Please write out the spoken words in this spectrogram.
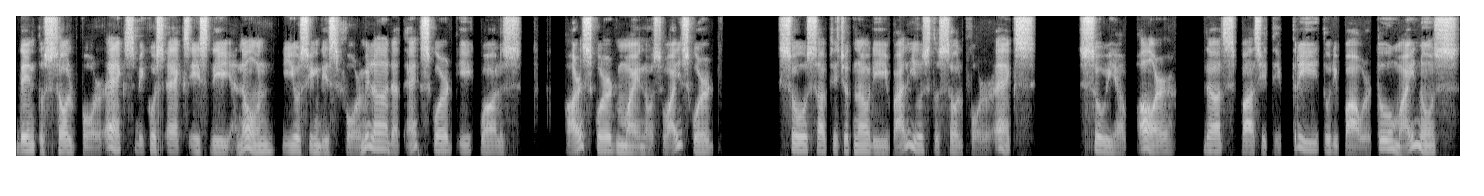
Then to solve for x, because x is the unknown, using this formula that x squared equals r squared minus y squared. So substitute now the values to solve for x. So we have r, that's positive 3 to the power 2 minus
